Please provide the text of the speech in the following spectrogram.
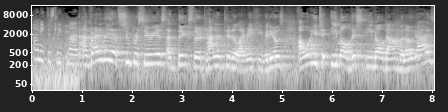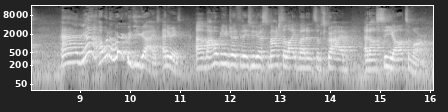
I need to sleep, man. And for anybody that's super serious and thinks they're talented at like making videos, I want you to email this email down below, guys. And yeah, I want to work with you guys. Anyways, um, I hope you enjoyed today's video. Smash the like button, subscribe, and I'll see y'all tomorrow.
